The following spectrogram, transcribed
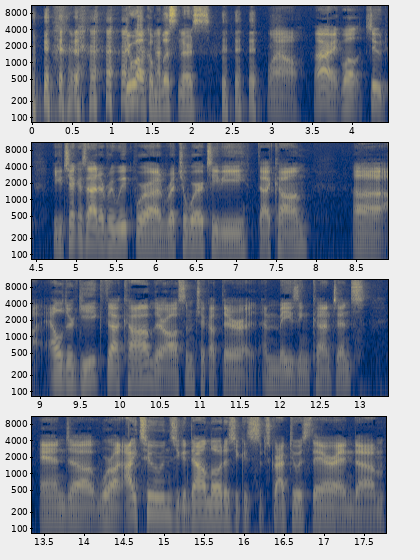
You're welcome, listeners. wow. All right. Well, dude, you can check us out every week. We're on retrowaretv.com uh, eldergeek.com. They're awesome. Check out their amazing content. And uh, we're on iTunes. You can download us. You can subscribe to us there. And um,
